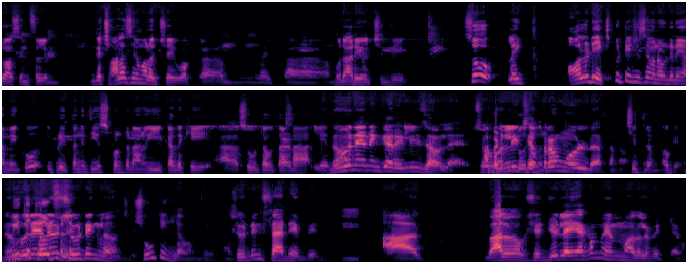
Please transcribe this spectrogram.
గ్రాసింగ్ ఫిల్మ్ ఇంకా చాలా సినిమాలు వచ్చాయి. లైక్ మురారి వచ్చింది. సో లైక్ ఆల్రెడీ ఎక్స్పెక్టేషన్స్ ఏమైనా ఉండినాయా మీకు? ఇప్పుడు ఇతన్ని తీసుకుంటున్నాను ఈ కథకి సూట్ అవుతాడా లేదా? నువ్వు నేను ఇంకా రిలీజ్ అవ్వలే. సో ఓన్లీ 2000 చిత్రం ఓల్డ్ అతను. చిత్రం ఓకే నువ్వు నేను షూటింగ్లో ఉంది. షూటింగ్లో ఉంది షూటింగ్ స్టార్ట్ అయిపోయింది. Hmm. ఆ వాళ్ళు ఒక షెడ్యూల్ అయ్యాక మేము మొదలు పెట్టాము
